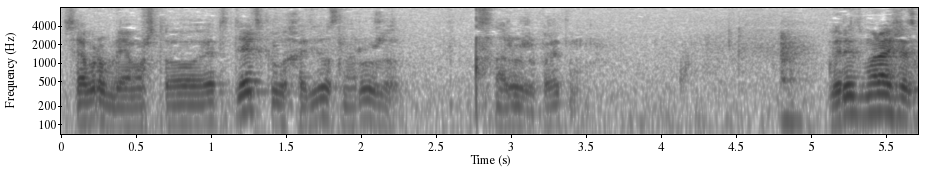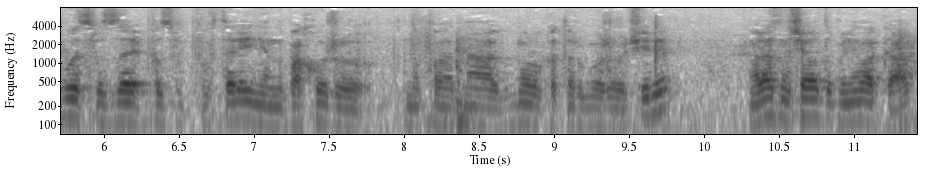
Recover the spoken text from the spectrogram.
Вся проблема, что этот дядька выходил снаружи, снаружи, поэтому. Говорит, Мара сейчас будет повторение на похожую, на, по- на Гмору, которую мы уже учили. Мара сначала ты поняла как.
